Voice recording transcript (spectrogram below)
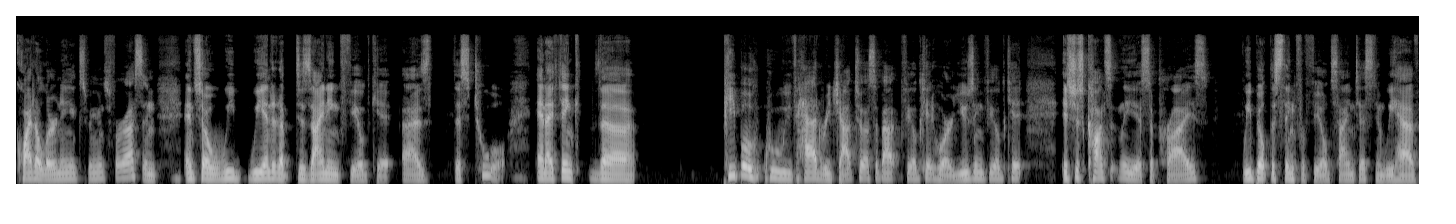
quite a learning experience for us and and so we we ended up designing field kit as this tool and i think the people who we've had reach out to us about field kit who are using field kit it's just constantly a surprise we built this thing for field scientists and we have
